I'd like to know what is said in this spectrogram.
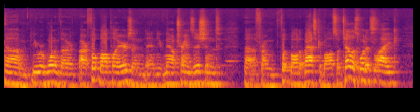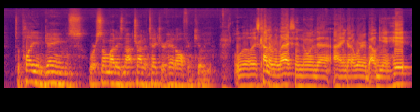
Um, you were one of the, our football players, and, and you've now transitioned uh, from football to basketball. So tell us what it's like to play in games where somebody's not trying to take your head off and kill you. Well, it's kind of relaxing knowing that I ain't got to worry about getting hit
